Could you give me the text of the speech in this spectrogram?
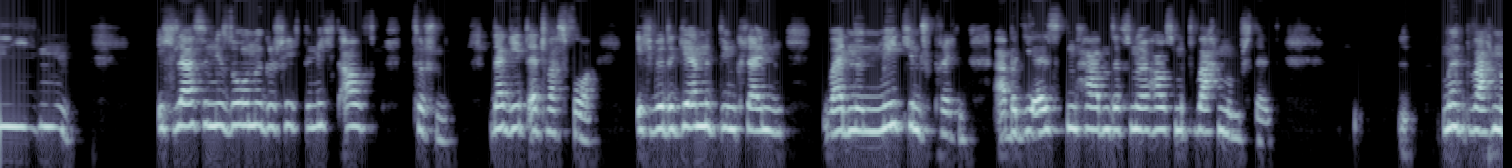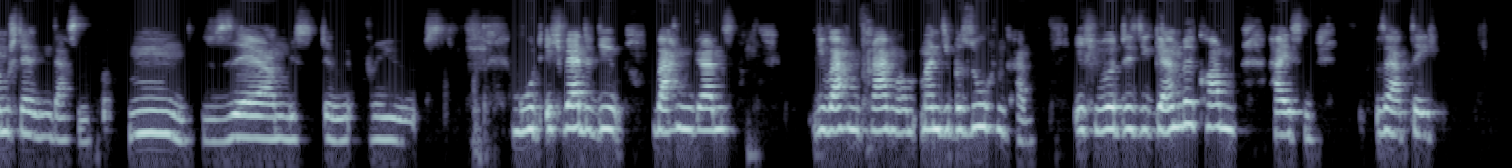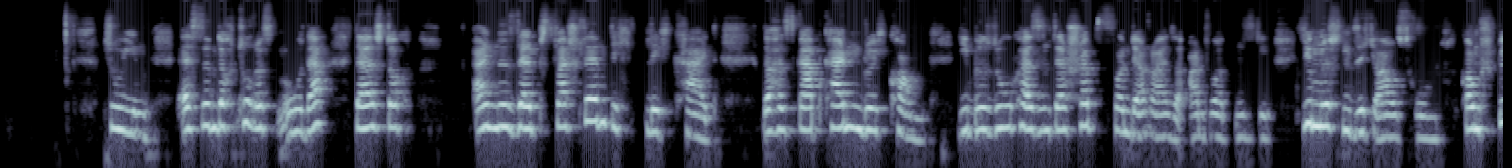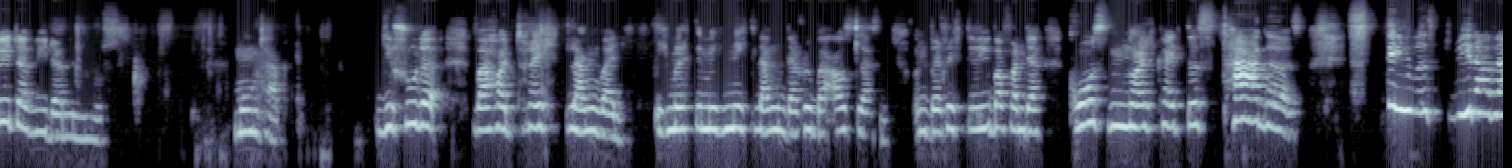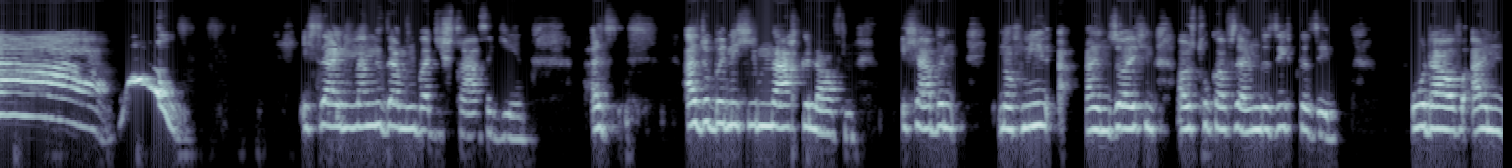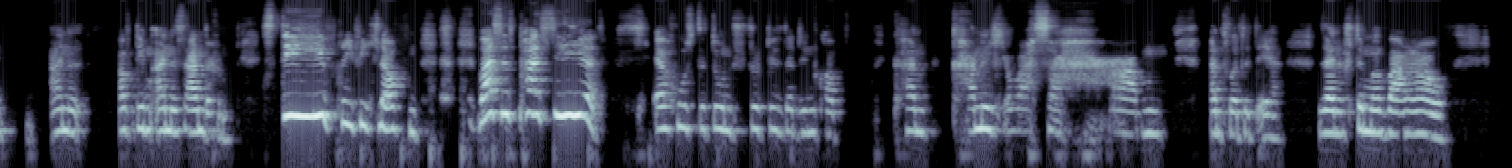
Ich lasse mir so eine Geschichte nicht auftischen. Da geht etwas vor. Ich würde gern mit dem kleinen weidenden Mädchen sprechen, aber die Ältesten haben das neue Haus mit Wachen umstellt. Mit Wachen umstellen lassen. Hm, sehr mysteriös. Gut, ich werde die Wachen ganz, die Wachen fragen, ob man sie besuchen kann. Ich würde sie gern willkommen heißen, sagte ich zu ihm. Es sind doch Touristen, oder? Da ist doch eine Selbstverständlichkeit. Doch es gab keinen Durchkommen. Die Besucher sind erschöpft von der Reise, antworten sie. Sie müssen sich ausruhen. Komm später wieder, Minus. Montag. Die Schule war heute recht langweilig. Ich möchte mich nicht lange darüber auslassen und berichte lieber von der großen Neuigkeit des Tages. Steve ist wieder da! Wow! Ich sah ihn langsam über die Straße gehen. Als, also bin ich ihm nachgelaufen. Ich habe noch nie einen solchen Ausdruck auf seinem Gesicht gesehen. Oder auf, einen, eine, auf dem eines anderen. Steve, rief ich laufend. Was ist passiert? Er hustete und schüttelte den Kopf. Kann, kann ich Wasser haben? antwortete er. Seine Stimme war rau.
